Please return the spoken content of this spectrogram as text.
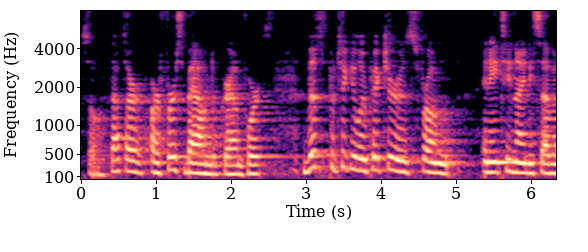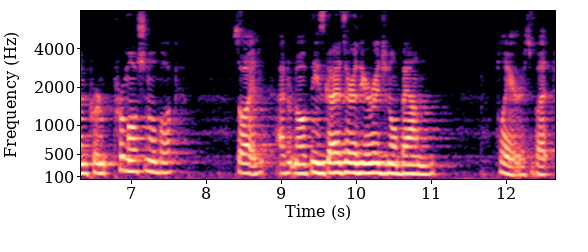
So that's our, our first band of Grand Forks. This particular picture is from an 1897 pr promotional book. So I, I don't know if these guys are the original band players, but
